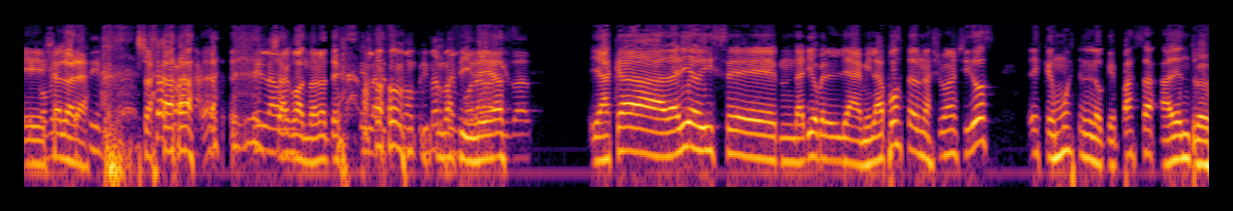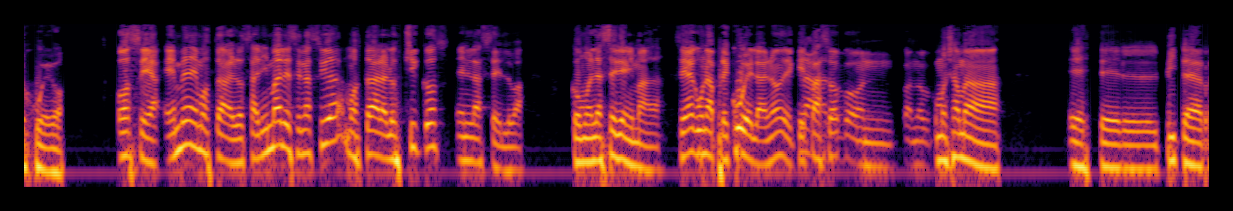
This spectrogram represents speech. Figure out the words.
Eh, ya lo hará. Ya, Ya lo hará. En la- ya cuando no te En la decimoprimer más ideas. quizás. Y acá Darío dice, Darío Beltrami, la aposta de una Jumanji 2 es que muestren lo que pasa adentro del juego. O sea, en vez de mostrar a los animales en la ciudad, mostrar a los chicos en la selva, como en la serie animada. Sería como una precuela, ¿no? De qué Claro. pasó con, cuando, ¿cómo se llama? Este, el Peter,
